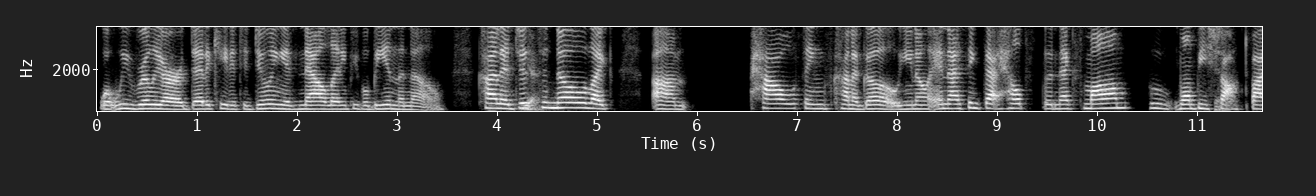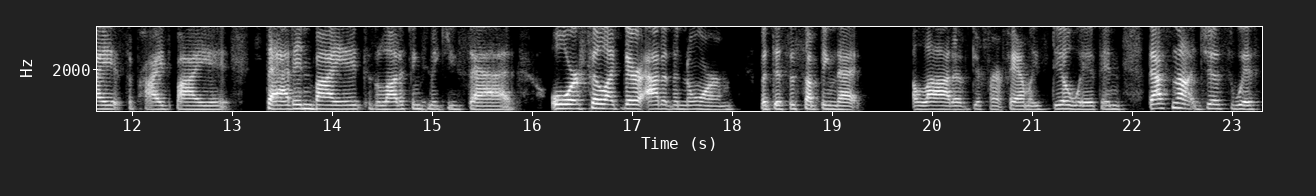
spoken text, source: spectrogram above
what we really are dedicated to doing is now letting people be in the know. Kind of just Yeah. to know like um how things kind of go, you know, and I think that helps the next mom who won't be shocked by it, surprised by it, saddened by it, because a lot of things make you sad or feel like they're out of the norm. But this is something that a lot of different families deal with. And that's not just with,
